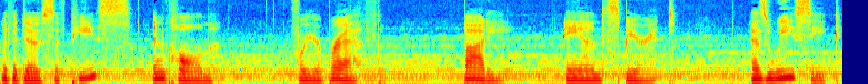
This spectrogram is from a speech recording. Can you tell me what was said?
with a dose of peace and calm for your breath, body, and spirit as we seek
